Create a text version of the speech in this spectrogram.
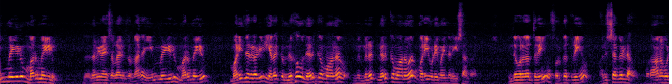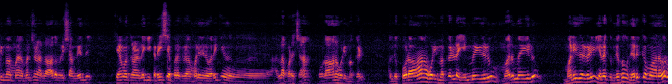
இம்மையிலும் மறுமையிலும் நபிநாயகம் சொல்லாருன்னு சொல்கிறாங்க இம்மையிலும் மறுமையிலும் மனிதர்களில் எனக்கு மிகவும் நெருக்கமான நெருக்கமானவர் மறியுடைய மைந்தன் ஈசான்றார். இந்த உலகத்திலையும் சொர்க்கத்திலையும் மனுஷங்களில் ஒரு ஆனகோடி ம ம- மனுஷன் அல்ல ஆதம் அலிஷாம்லேருந்து கேமத்து நாள் அன்னைக்கு கடைசியாக பிறக்கிற மனிதன் வரைக்கும் நல்லா படைத்தான் கோடான கோடி மக்கள். அந்த கோடான கோடி மக்களில் இம்மையிலும் மறுமையிலும் மனிதர்களில் எனக்கு மிகவும் நெருக்கமானவர்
